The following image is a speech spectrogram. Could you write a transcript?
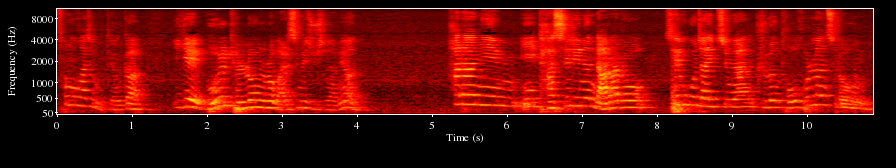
성공하지 못해요. 그러니까 이게 뭘 결론으로 말씀해 주시냐면 하나님이 다스리는 나라로 세우고자 했지만 그건 더 혼란스러운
